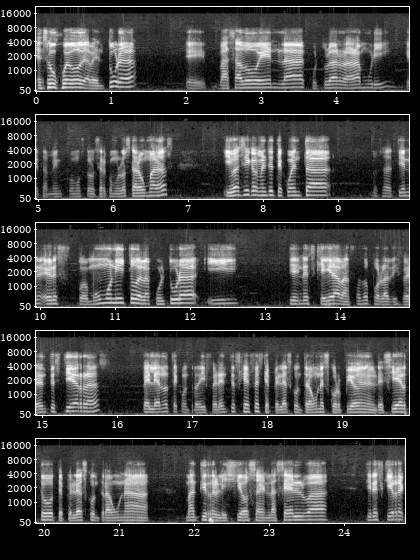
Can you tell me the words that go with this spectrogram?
Es un juego de aventura eh, basado en la cultura raramuri, que también podemos conocer como los tarahumaras, y básicamente te cuenta, o sea, tiene, eres como un monito de la cultura y tienes que ir avanzando por las diferentes tierras peleándote contra diferentes jefes, te peleas contra un escorpión en el desierto, te peleas contra una mantis religiosa en la selva, tienes que ir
